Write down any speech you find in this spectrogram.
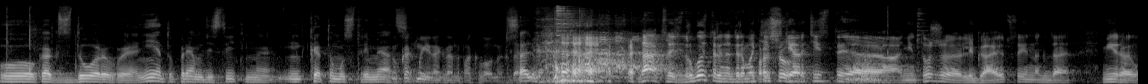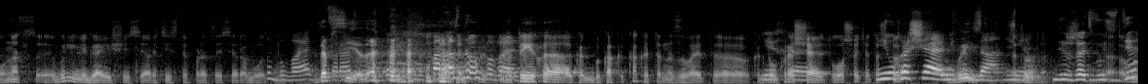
о, как здорово, и они это прям действительно к этому стремятся. Ну, как мы иногда на поклонах. да. Абсолютно. Да, кстати, с другой стороны, драматические артисты, э, они тоже легаются иногда. Мира, у нас э, были легающиеся артисты в процессе работы? Ну, бывает. Да все, да? По-разному Ну, бывает. ты их э, как бы, как, как это называют, э, когда укращают лошадь? Это Не что? укращаю никогда. Что? Держать в узде.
